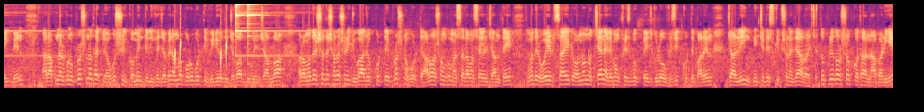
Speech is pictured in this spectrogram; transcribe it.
দেখবেন। আর আপনার কোনো প্রশ্ন থাকলে অবশ্যই কমেন্টে লিখে যাবেন। আমরা পরবর্তী ভিডিওতে জবাব দেবো ইনশাআল্লাহ। আর আমাদের সাথে সরাসরি যোগাযোগ করতে, প্রশ্ন করতে, আরও অসংখ্য মাসালা মাসাইল জানতে আমাদের ওয়েবসাইট, অন্যান্য চ্যানেল এবং ফেসবুক পেজগুলো ভিজিট করতে পারেন যার লিঙ্ক নিচে ডিসক্রিপশনে দেওয়া রয়েছে। তো প্রিয় দর্শক, কথা না বাড়িয়ে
